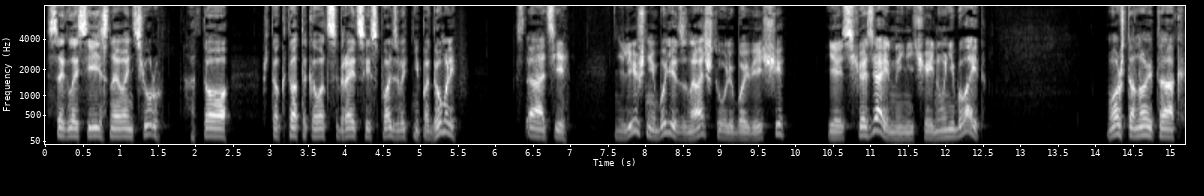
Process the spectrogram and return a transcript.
Согласились на авантюру, а то, что кто-то кого-то собирается использовать, не подумали. Кстати, не лишний будет знать, что у любой вещи есть хозяин, и ничейного не бывает. Может, оно и так.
